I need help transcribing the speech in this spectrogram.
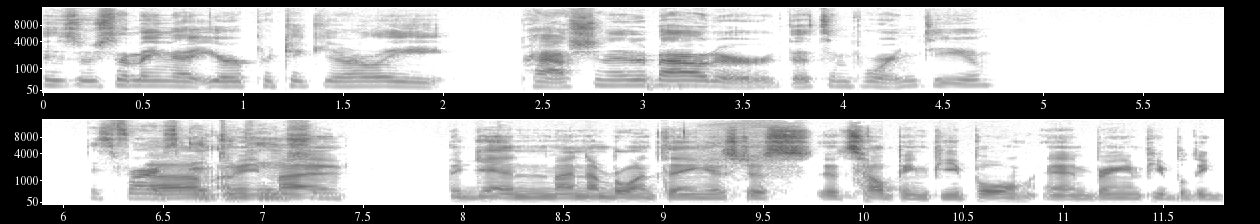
is there something that you're particularly passionate about or that's important to you? As far as Um, I education. mean, my again, my number one thing is just it's helping people and bringing people to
